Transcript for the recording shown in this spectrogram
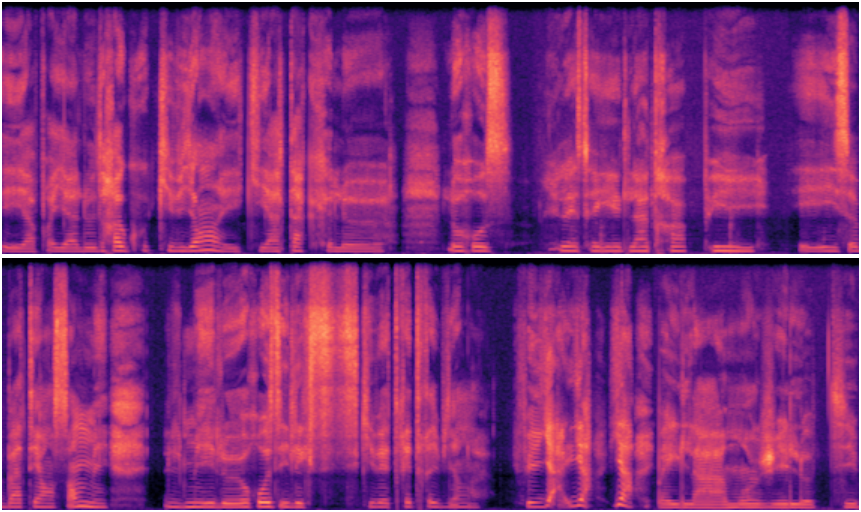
Et après, il y a le dragon qui vient et qui attaque le, le rose. Il essayait de l'attraper. Et ils se battaient ensemble, mais, mais le rose, il esquivait très très bien. Il fait ya, ya, ya. Bah, il a mangé le petit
